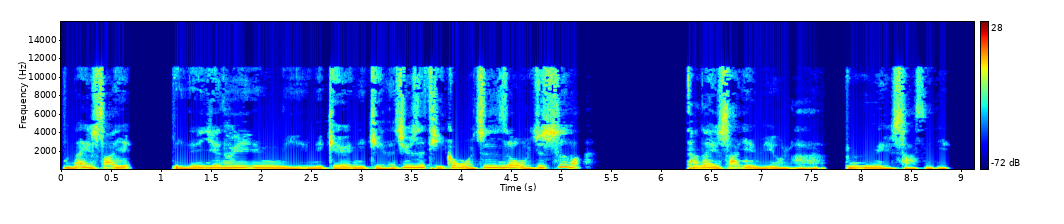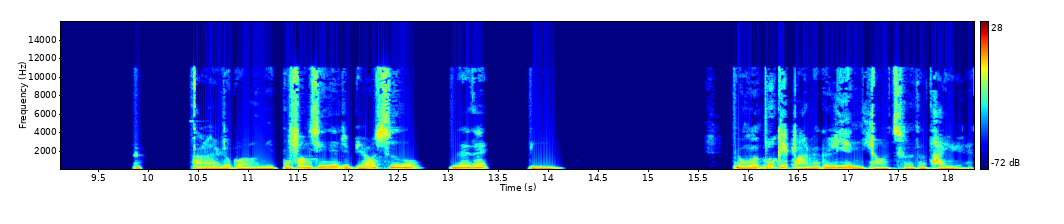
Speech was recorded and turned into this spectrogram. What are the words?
我哪有杀业？你的烟灰，你你给你给的就是提供我吃肉，我就吃吧。他那有杀业没有啦？没有杀死你。当然，如果你不放心，那就不要试喽，对不对？嗯，我们不可以把那个链条扯得太远，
